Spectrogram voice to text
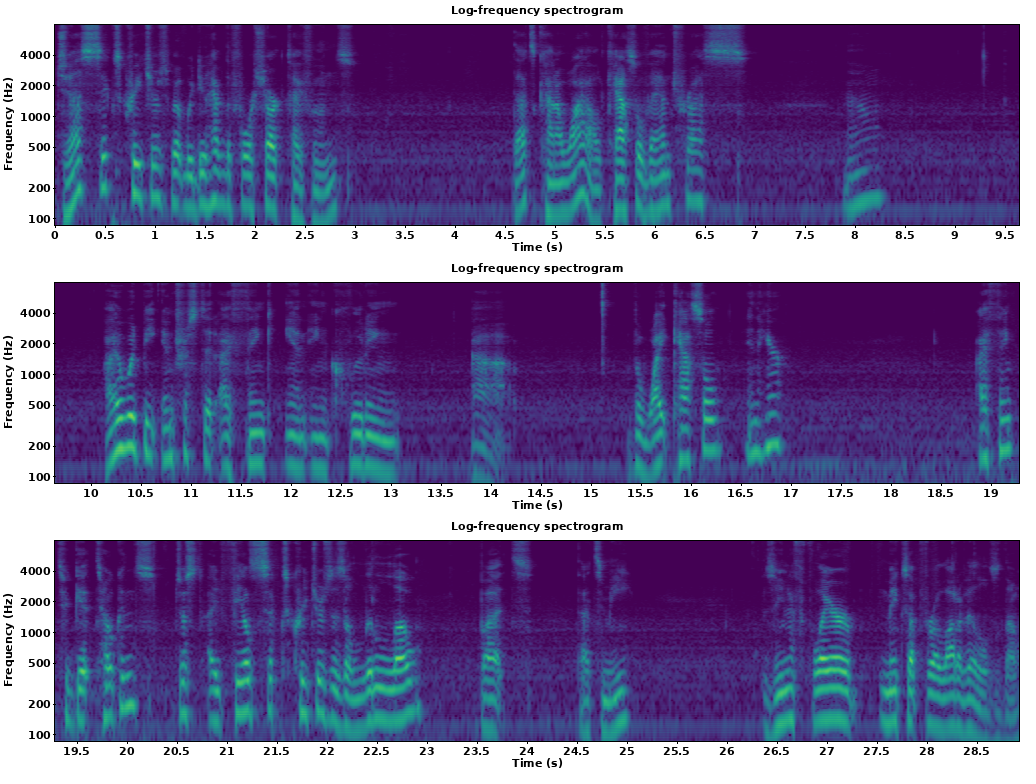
Just six creatures, but we do have the four Shark Typhoons. That's kind of wild. Castle Vantress. No. I would be interested, I think, in including uh, the White Castle in here. I think to get tokens. Just, I feel six creatures is a little low, but that's me. Zenith Flare makes up for a lot of ills, though.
